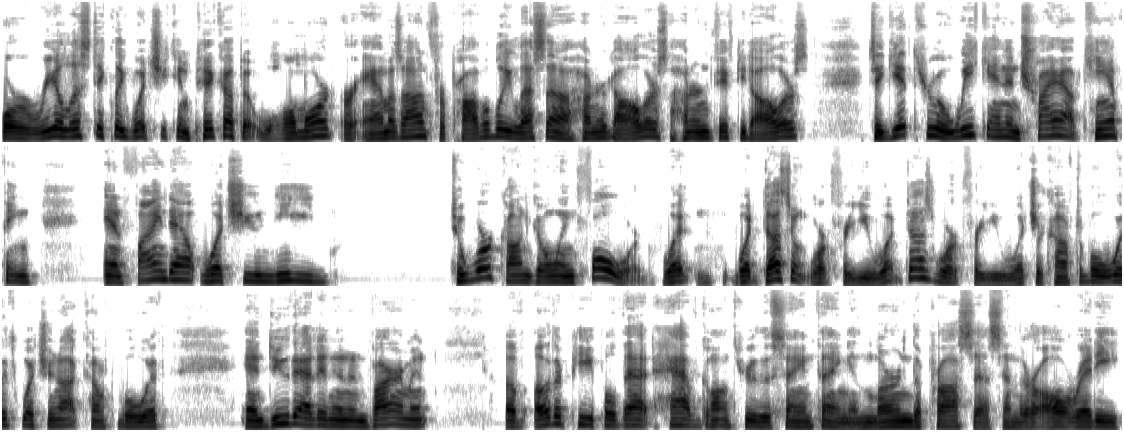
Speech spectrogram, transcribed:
or realistically what you can pick up at Walmart or Amazon for probably less than $100, $150 to get through a weekend and try out camping and find out what you need to work on going forward. What what doesn't work for you, what does work for you, what you're comfortable with, what you're not comfortable with, and do that in an environment of other people that have gone through the same thing and learned the process and they're already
